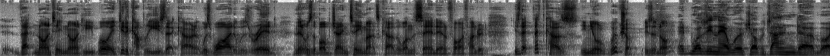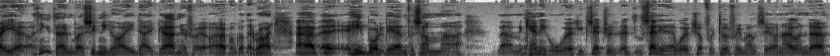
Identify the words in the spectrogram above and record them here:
that 1990, well, it did a couple of years that car, and it was white, it was red, and then it was the Bob Jane T Mart's car that won the Sandown 500. Is that that car's in your workshop? Is it not? It was in our workshop. It's owned uh, by, uh, I think it's owned by a Sydney guy, Dave Gardner. If I, I hope I've got that right. Uh, uh, he brought it down for some uh, uh, mechanical work, etc. It sat in our workshop for two or three months there, I know, and.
